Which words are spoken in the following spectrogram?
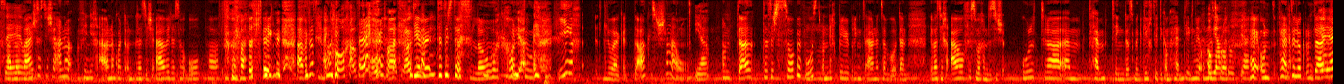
sehen. Aber weißt du, das ist auch noch, finde ich auch noch gut, und das ist auch wieder so Opa-Verwaltung. Aber das Ein Koch auf der Opa. das ist so Slow-Konsum. Ja. Ich schaue Tagesschau. Ja. Und da, das ist so bewusst. Mhm. Und ich bin übrigens auch nicht so, wo dann, was ich auch versuche, und das ist ultra ähm, tempting, dass man gleichzeitig am Handy irgendwie oh, ja, ja. hey, und Fernsehen ja. schaut und da, ja,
